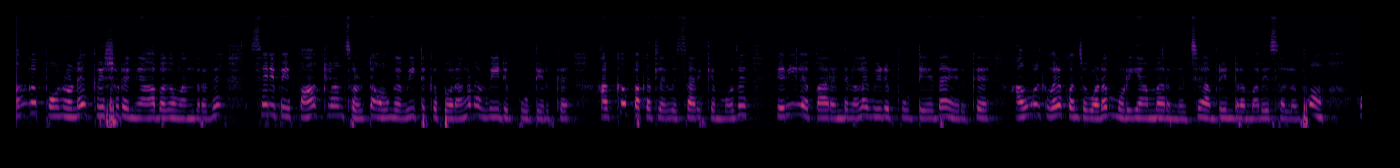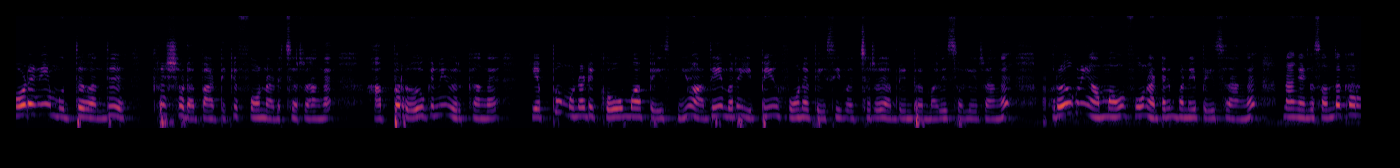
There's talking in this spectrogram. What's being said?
அங்கே போனோன்னே கிறிஷோட ஞாபகம் வந்துடுது சரி போய் பார்க்கலான்னு சொல்லிட்டு அவங்க வீட்டுக்கு போகிறாங்க நான் வீடு பூட்டியிருக்கு. அக்கம் பக்கத்தில் விசாரிக்கும் போது தெரியலப்பா ரெண்டு நாளாக வீடு பூட்டியே தான் இருக்குது அவங்களுக்கு வேறு கொஞ்சம் உடம்பு முடியாமல் இருந்துச்சு அப்படின்ற மாதிரி சொல்லவும் உடனே முத்து வந்து கிறிஷோட பாட்டிக்கு ஃபோன் அடிச்சிடுறாங்க. அப்போ ரோகிணியும் இருக்காங்க. எப்போ முன்னாடி கோவமாக பேசினியோ அதே மாதிரி இப்பயும் ஃபோனை பேசி வச்சிரு அப்படின்ற மாதிரி சொல்லிடுறாங்க. ரோகிணி அம்மாவும் ஃபோன் அட்டன் பண்ணி பேசுகிறாங்க நாங்கள் எங்கள் சொந்தக்காரங்க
